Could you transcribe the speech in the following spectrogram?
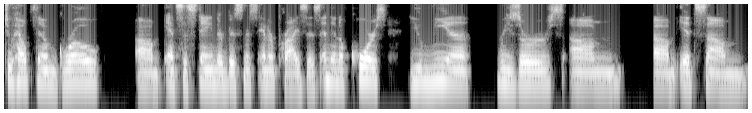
to help them grow um, and sustain their business enterprises. And then, of course, UMEA reserves um, um, its um,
